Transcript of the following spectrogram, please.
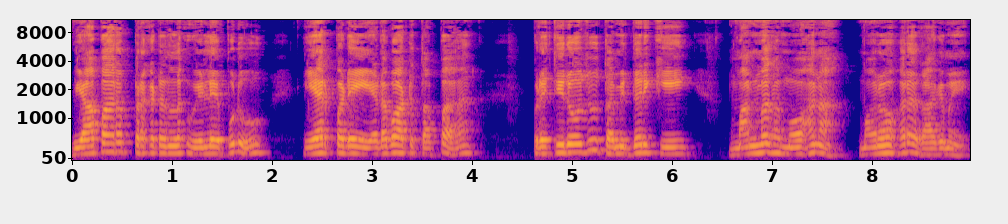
వ్యాపార ప్రకటనలకు వెళ్ళేప్పుడు ఏర్పడే ఎడబాటు తప్ప ప్రతిరోజు తమిద్దరికీ మన్మథ మోహన మనోహర రాగమే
